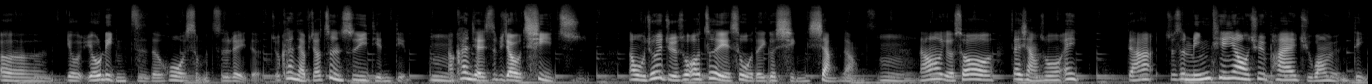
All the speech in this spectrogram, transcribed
呃有有领子的或什么之类的，就看起来比较正式一点点，嗯然后看起来是比较有气质。那我就会觉得说，哦，这也是我的一个形象这样子。嗯然后有时候在想说，哎、等下就是明天要去拍举光原地，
